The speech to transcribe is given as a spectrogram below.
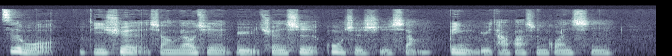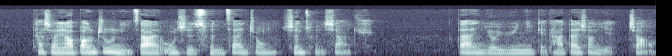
自我的确想了解与诠释物质实相，并与它发生关系。他想要帮助你在物质存在中生存下去，但由于你给他戴上眼罩，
